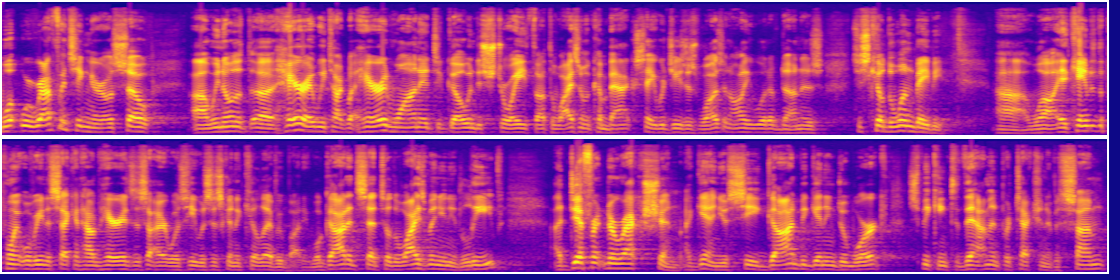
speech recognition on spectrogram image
what we're referencing here is so uh, we know that uh, Herod, we talked about Herod wanted to go and destroy. He thought the wise men would come back, say where Jesus was, and all he would have done is just killed the one baby. Uh, well, it came to the point, where read in a second, how Herod's desire was he was just going to kill everybody. Well, God had said to the wise men, You need to leave a different direction. Again, you see God beginning to work, speaking to them in protection of his son.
